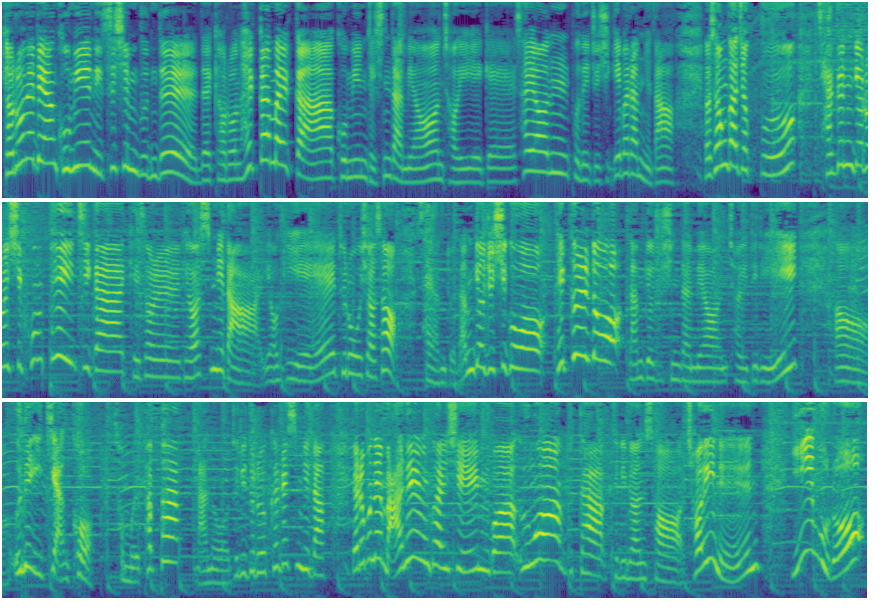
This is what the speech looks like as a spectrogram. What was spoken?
결혼에 대한 고민 있으신 분들, 네, 결혼할까 말까 고민 되신다면 저희에게 사연 보내주시기 바랍니다. 여성가족부 작은 결혼식 홈페이지가 개설되었습니다. 여기에 들어오셔서 사연도 남겨주시고 댓글도 남겨주신다면 저희들이, 어, 은혜 잊지 않고 선물 팍팍 나눠드리도록 하겠습니다. 여러분의 많은 관심과 응원 부탁드리면서 저희는 2부로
